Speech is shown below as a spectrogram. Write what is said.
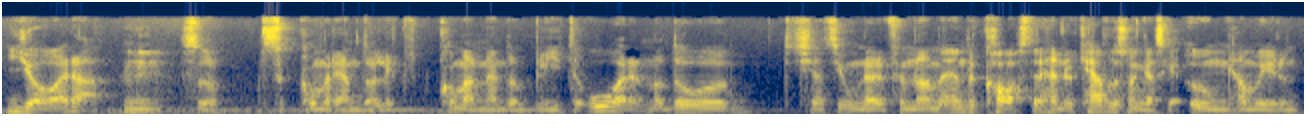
göra. Så, så kommer, det ändå, kommer han ändå bli till åren och då känns det ju onödigt, för när man ändå castar Henry Cavill som ganska ung, han var ju runt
